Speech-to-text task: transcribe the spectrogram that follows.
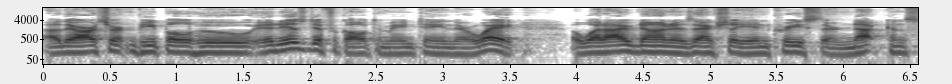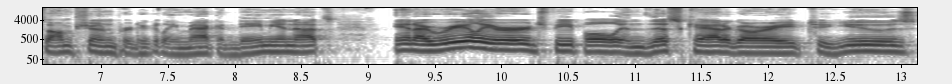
uh, there are certain people who it is difficult to maintain their weight. What I've done is actually increase their nut consumption, particularly macadamia nuts. And I really urge people in this category to use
